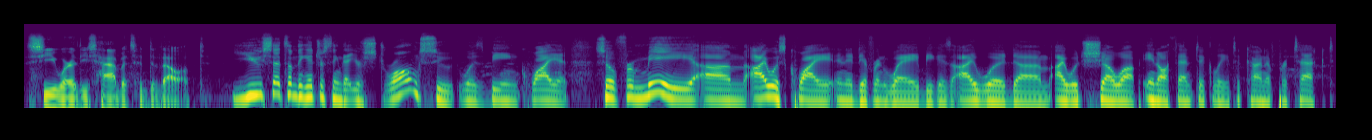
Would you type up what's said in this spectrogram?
see where these habits had developed you said something interesting that your strong suit was being quiet. So for me, um, I was quiet in a different way because I would um, I would show up inauthentically to kind of protect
